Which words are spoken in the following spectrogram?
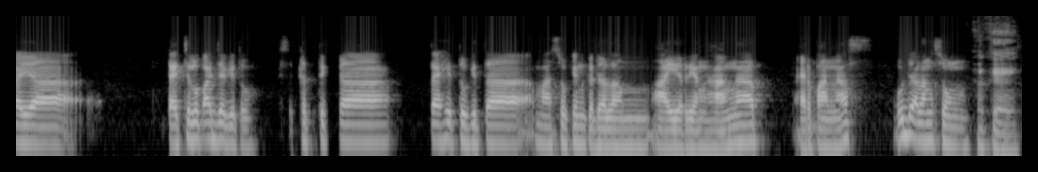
kayak teh celup aja gitu. Ketika teh itu kita masukin ke dalam air yang hangat, air panas, udah langsung Oke.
